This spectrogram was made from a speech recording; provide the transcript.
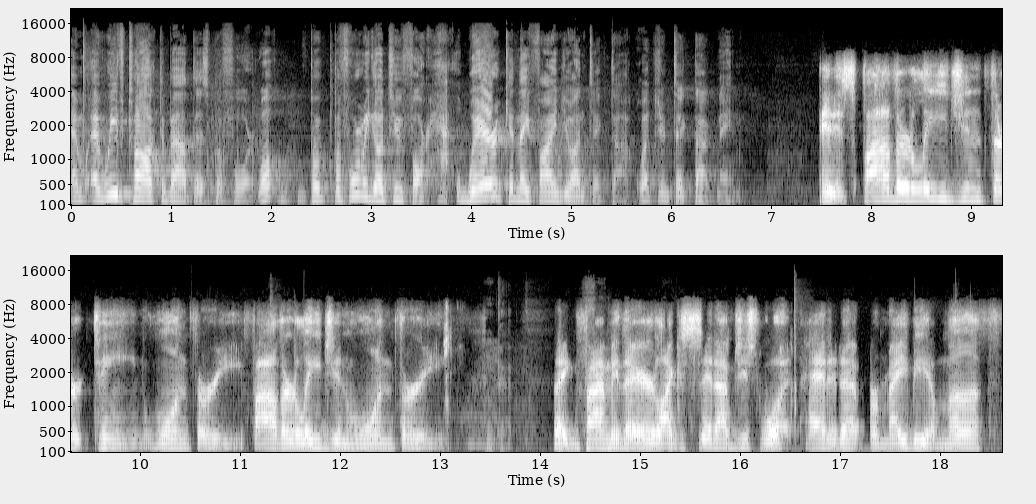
and, and we've talked about this before. Well, b- before we go too far, where can they find you on TikTok? What's your TikTok name? it is Father Legion 13, 1 3. Father Legion 1 3. Okay. They can find me there. Like I said, I've just what had it up for maybe a month,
